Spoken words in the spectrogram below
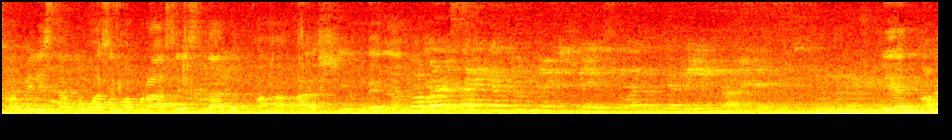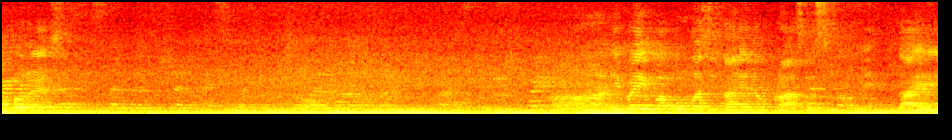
mas mabilis na po kasi ma-process lalo't mga cash yung ganyan po. Motorcycle yung registration, so alam niya rin yung process. Mm, yan ma'am, pares. Assistant kasi siya ng S1. So alam mo naman yung process. Ah, iba-iba po kasi tayo ng process ma'am eh. Dahil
